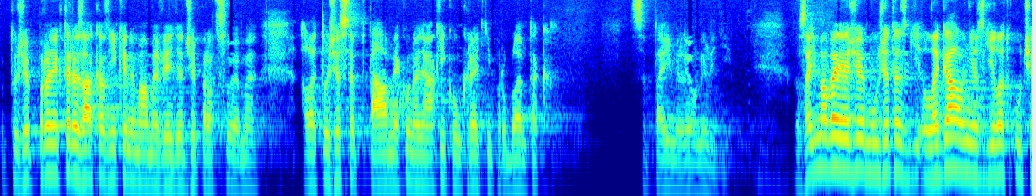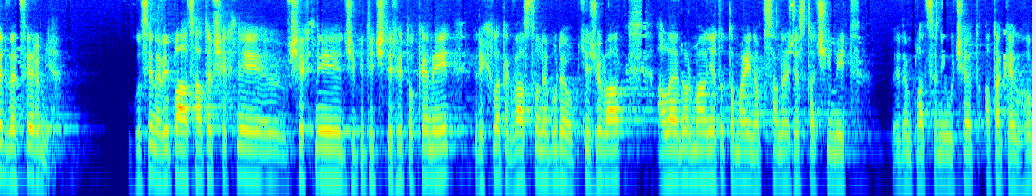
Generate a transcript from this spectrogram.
Protože pro některé zákazníky nemáme vědět, že pracujeme, ale to, že se ptám jako na nějaký konkrétní problém, tak se ptají miliony lidí. Zajímavé je, že můžete legálně sdílet účet ve firmě. Pokud si nevyplácáte všechny, všechny GPT-4 tokeny rychle, tak vás to nebude obtěžovat, ale normálně to tam mají napsané, že stačí mít jeden placený účet a tak, jak ho,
